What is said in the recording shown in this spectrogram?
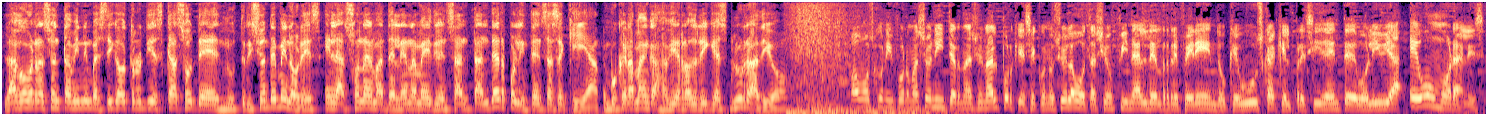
La gobernación también investiga otros 10 casos de desnutrición de menores en la zona del Magdalena Medio en Santander por la intensa sequía. En Bucaramanga, Javier Rodríguez, Blue Radio. Vamos con información internacional porque se conoció la votación final del referendo que busca que el presidente de Bolivia, Evo Morales,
